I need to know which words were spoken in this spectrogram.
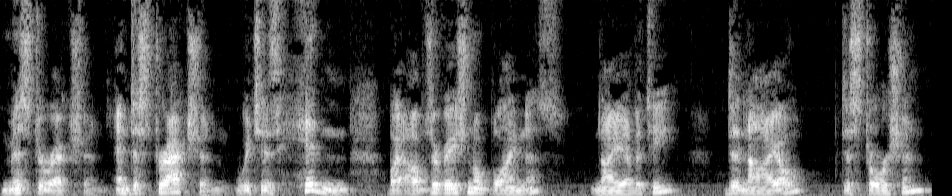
misdirection, and distraction, which is hidden by observational blindness, naivety, denial, distortion.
